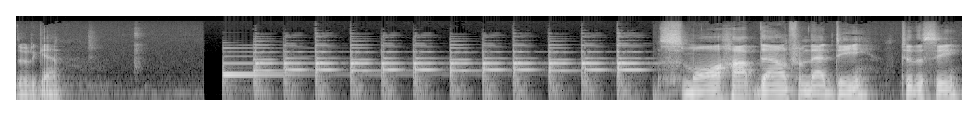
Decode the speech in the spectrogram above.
Do it again. Small hop down from that D to the C.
